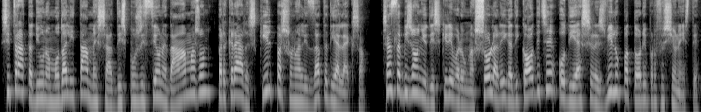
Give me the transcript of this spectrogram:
Si tratta di una modalità messa a disposizione da Amazon per creare skill personalizzate di Alexa, senza bisogno di scrivere una sola riga di codice o di essere sviluppatori professionisti.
